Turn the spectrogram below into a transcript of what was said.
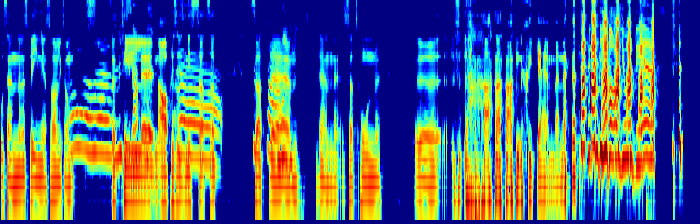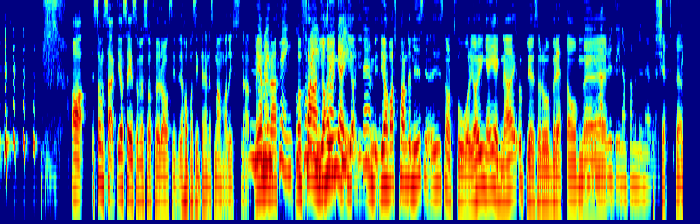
och sen när den ska in igen så har den liksom Åh, stött till, eh, typ. ja precis missat så att, så att eh, den, så att hon eh, han skickar hem henne. ja, jo det. Ja, som sagt, jag säger som jag sa förra avsnittet, jag hoppas inte hennes mamma lyssnar. Men Nej, jag menar, tänk att vad fan, jag har ju inga, jag, det har varit pandemi i snart två år, jag har ju inga egna upplevelser att berätta om. Nej, det hade eh, du inte innan pandemin heller. käften.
